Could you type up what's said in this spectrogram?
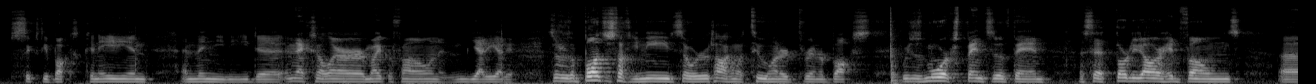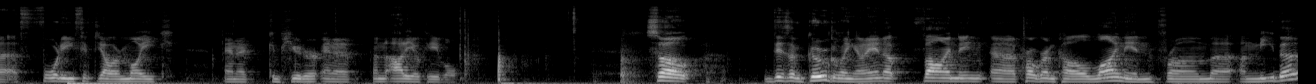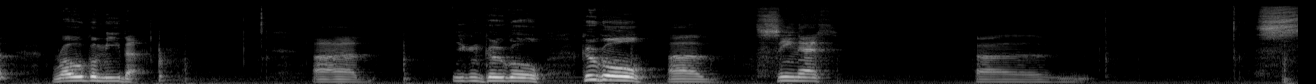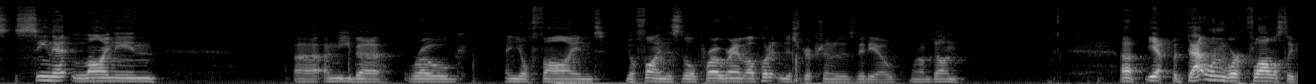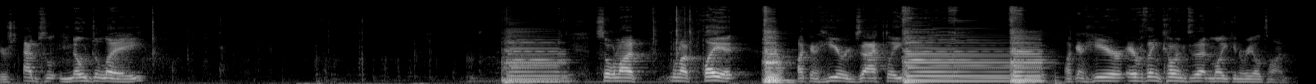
160 bucks Canadian, and then you need uh, an XLR microphone and yada yada. So there's a bunch of stuff you need. So we were talking about 200, 300 bucks, which is more expensive than a set of $30 headphones, uh, a 40 $50 mic, and a computer and a, an audio cable. So did some googling and I ended up finding a program called Line-In from uh, Amoeba, Rogue Amoeba. Uh, you can Google Google uh, CNET uh, CNET Line-In uh, Amoeba Rogue, and you'll find you'll find this little program. I'll put it in the description of this video when I'm done. Uh, yeah, but that one worked flawlessly. There's absolutely no delay. So when I when I play it, I can hear exactly. I can hear everything coming through that mic in real time.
